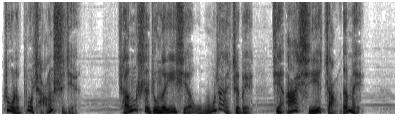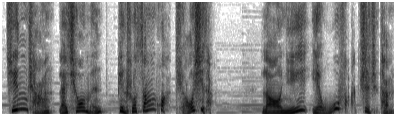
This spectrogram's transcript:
住了不长时间，城市中的一些无赖之辈见阿喜长得美，经常来敲门，并说脏话调戏他。老尼也无法制止他们，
